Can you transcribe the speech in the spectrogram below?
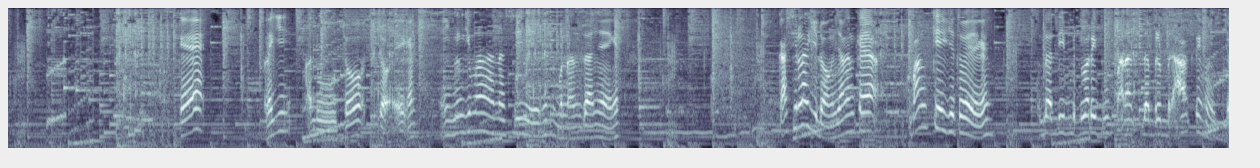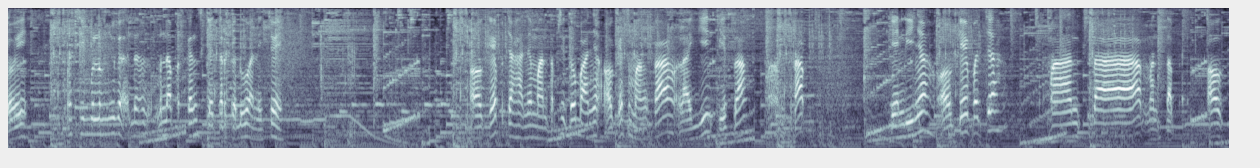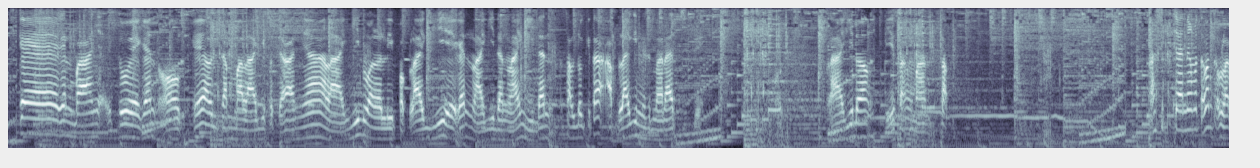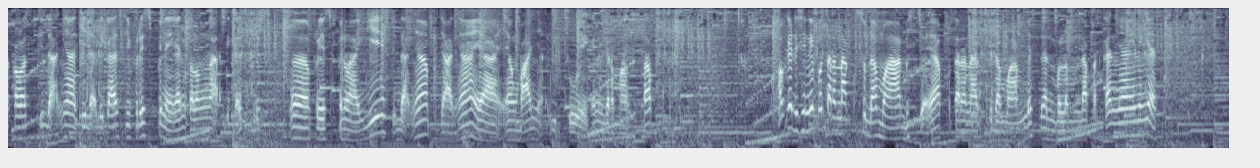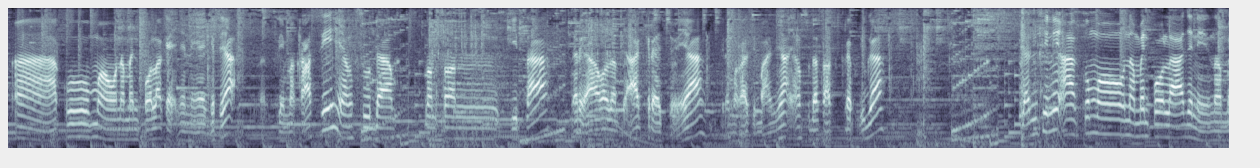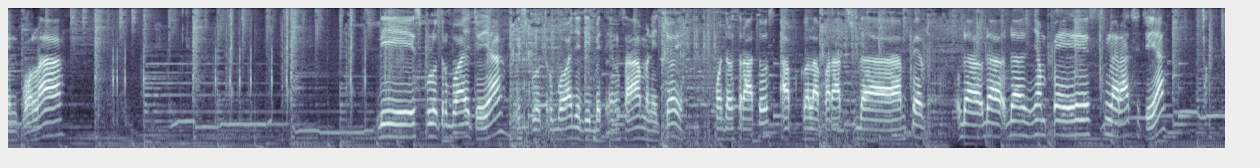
Oke lagi. Aduh cok cok ya kan? Ini gimana sih situ banyak. Oke semangka. Lagi pisang. Mantap. Candinya oke pecah. Mantap. Mantap. Oke kan banyak itu ya kan? Oke tambah lagi pecahannya. Lagi dua lipat lagi ya kan? Lagi dan lagi. Dan saldo kita up lagi nih 900 lagi dong pisang mantap ulah kalau tidaknya tidak dikasih free spin ya kan kalau nggak dikasih uh, free spin lagi setidaknya pecahannya ya yang banyak gitu ya kan biar mantap Oke di sini putaran aku sudah mau habis ya putaran aku sudah mau habis dan belum mendapatkannya ini guys. Ah, aku mau namain pola kayaknya nih ya guys ya. Terima kasih yang sudah nonton kita dari awal sampai akhir ya cuy ya. Terima kasih banyak yang sudah subscribe juga. Dan sini aku mau namain pola aja nih, namain pola di 10 turbo aja ya di 10 turbo aja di back yang sama nih cuy modal 100 up ke 800 udah hampir udah udah udah nyampe 900 itu ya.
